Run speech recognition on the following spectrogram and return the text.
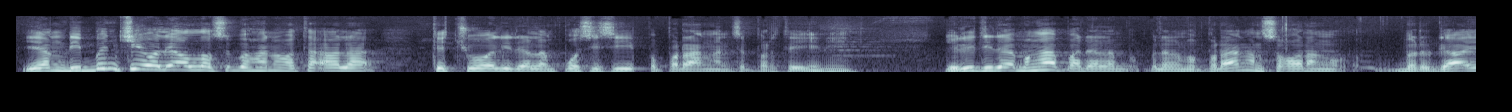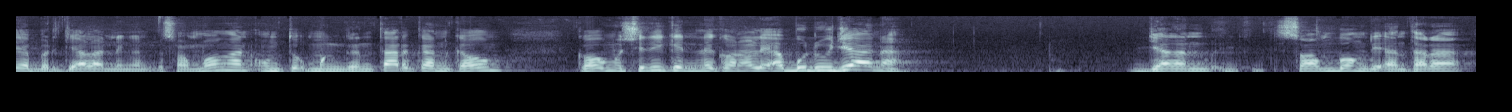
yang dibenci oleh Allah Subhanahu wa taala kecuali dalam posisi peperangan seperti ini. Jadi tidak mengapa dalam dalam peperangan seorang bergaya berjalan dengan kesombongan untuk menggentarkan kaum kaum musyrikin dilakukan oleh Abu Dujana jalan sombong di antara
